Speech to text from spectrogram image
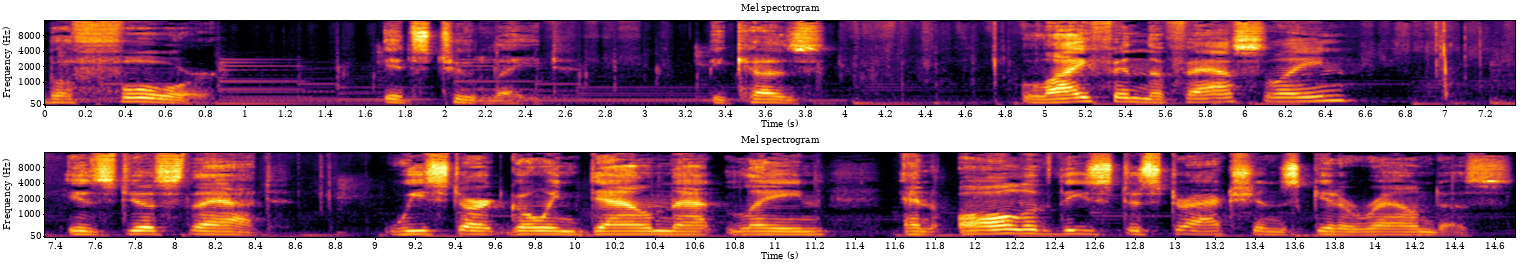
before it's too late because life in the fast lane is just that. We start going down that lane, and all of these distractions get around us,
